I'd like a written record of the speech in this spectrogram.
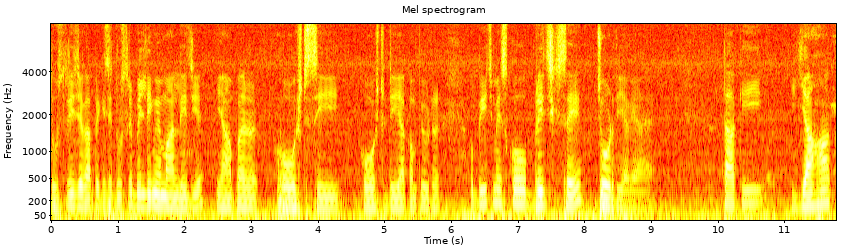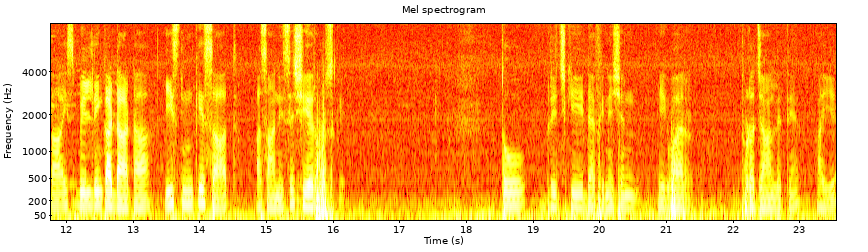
दूसरी जगह पे किसी दूसरी बिल्डिंग में मान लीजिए, यहाँ पर होस्ट सी, होस्ट डी या कंप्यूटर, और बीच में इसको ब्रिज से जोड़ दिया गया है। ताकि यहाँ का इस बिल्डिंग का डाटा इनके साथ आसानी से शेयर हो सके। तो ब्रिज की डेफिनेशन एक बार थोड़ा जान लेते हैं, आइए।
